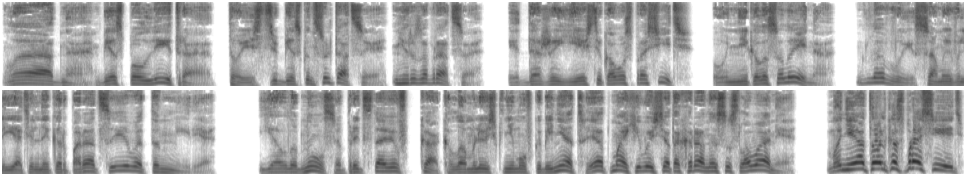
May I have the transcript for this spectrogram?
Ладно, без пол-литра, то есть без консультации, не разобраться. И даже есть у кого спросить. У Николаса Лейна, главы самой влиятельной корпорации в этом мире. Я улыбнулся, представив, как ломлюсь к нему в кабинет и отмахиваюсь от охраны со словами «Мне только спросить!»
